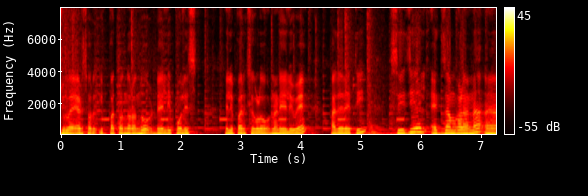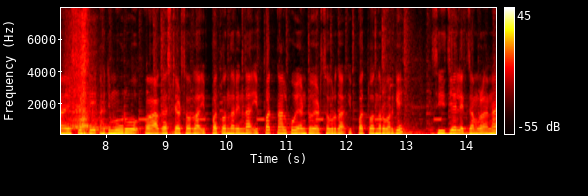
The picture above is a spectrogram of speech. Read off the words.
ಜುಲೈ ಎರಡು ಸಾವಿರದ ಇಪ್ಪತ್ತೊಂದರಂದು ಡೆಹಲಿ ಪೊಲೀಸ್ ಇಲ್ಲಿ ಪರೀಕ್ಷೆಗಳು ನಡೆಯಲಿವೆ. ಅದೇ ರೀತಿ ಸಿ ಜಿ ಎಲ್ ಎಕ್ಸಾಮ್ಗಳನ್ನು ಎಸ್ ಎಸ್ ಸಿ ಹದಿಮೂರು ಆಗಸ್ಟ್ ಎರಡು ಸಾವಿರದ ಇಪ್ಪತ್ತೊಂದರಿಂದ ಇಪ್ಪತ್ನಾಲ್ಕು ಎಂಟು ಎರಡು ಸಾವಿರದ ಇಪ್ಪತ್ತೊಂದರವರೆಗೆ ಸಿ ಜಿ ಎಲ್ ಎಕ್ಸಾಮ್ಗಳನ್ನು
